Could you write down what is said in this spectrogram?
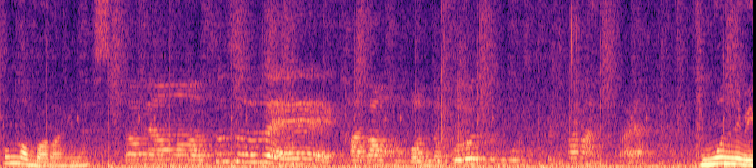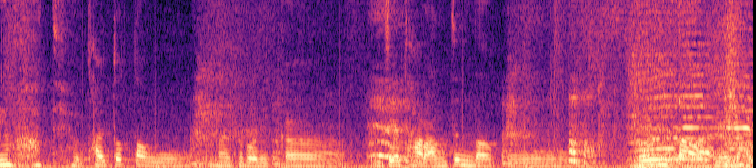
분만 말하긴 했어요. 그러면 수술 후에 가장 먼저 보여주고 싶은 사람 있어요? 부모님인 것 같아요. 달 떴다고 맨날 그러니까 이제 달 안 뜬다고 보름달 아니라고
